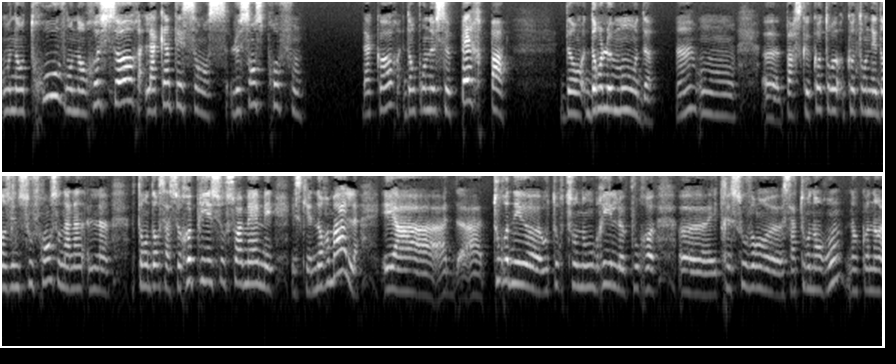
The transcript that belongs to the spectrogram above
on en trouve, on en ressort la quintessence, le sens profond. D'accord? Donc on ne se perd pas dans, dans le monde Hein, euh, parce que quand on, quand on, est dans une souffrance, on a tendance à se replier sur soi-même, et, ce qui est normal, et à, tourner euh, autour de son nombril pour. Euh, et très souvent, ça tourne en rond, donc on a,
